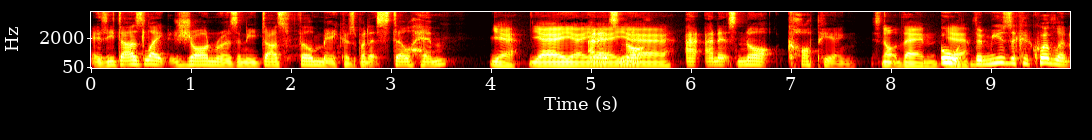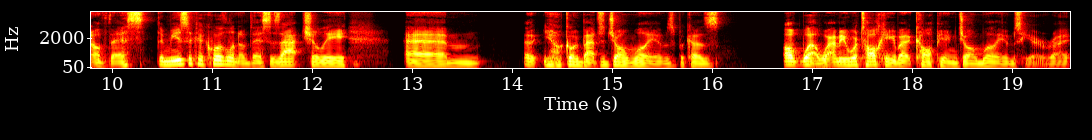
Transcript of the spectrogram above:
is he does like genres and he does filmmakers but it's still him Yeah, yeah, yeah, yeah, And it's not- yeah. and, and it's not copying It's not them. Oh, yeah. the music equivalent of this, the music equivalent of this is actually um uh, you know, going back to John Williams because, oh well, I mean, we're talking about copying John Williams here, right?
